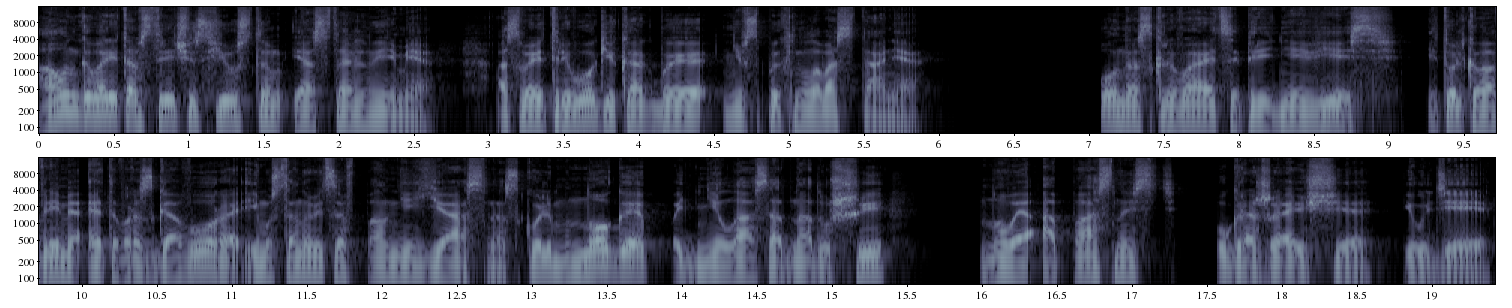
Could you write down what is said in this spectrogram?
А он говорит о встрече с Юстом и остальными, о своей тревоге как бы не вспыхнуло восстание. Он раскрывается перед ней весь, и только во время этого разговора ему становится вполне ясно, сколь многое подняла с дна души новая опасность, угрожающая Иудее.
